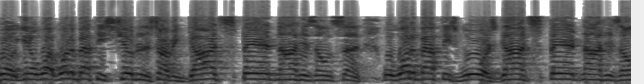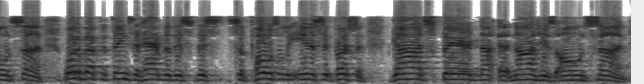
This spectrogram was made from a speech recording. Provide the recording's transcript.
Well, you know what? What about these children that are starving? God spared not His own Son. Well, what about these wars? God spared spared not his own son. What about the things that happened to this, this supposedly innocent person? God spared not, uh, not his own son.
